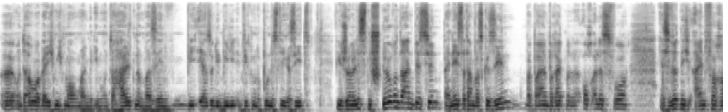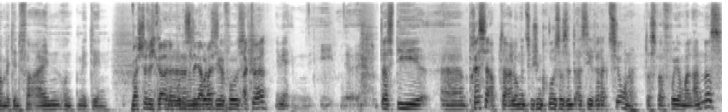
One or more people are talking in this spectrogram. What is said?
Äh, und darüber werde ich mich morgen mal mit ihm unterhalten und mal sehen, wie er so die Medienentwicklung der Bundesliga sieht. Wir Journalisten stören da ein bisschen. Bei Nächster haben wir es gesehen. Bei Bayern bereitet man auch alles vor. Es wird nicht einfacher mit den Vereinen und mit den. Was stört dich gerade in der Bundesliga, äh, Bundesliga aktuell? Dass die äh, Presseabteilungen inzwischen größer sind als die Redaktionen. Das war früher mal anders.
